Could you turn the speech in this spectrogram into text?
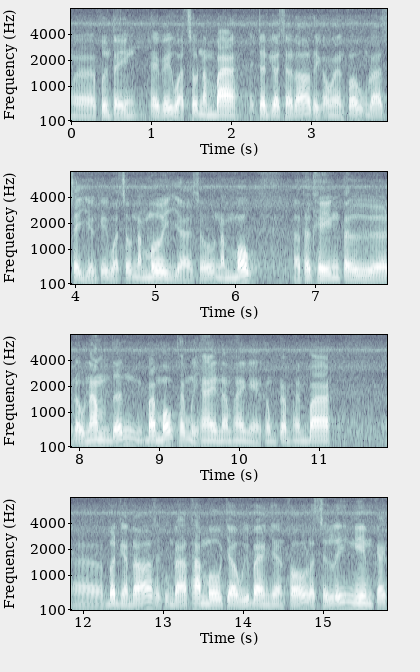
ờ, phương tiện theo kế hoạch số 53. Trên cơ sở đó thì công an thành phố cũng đã xây dựng kế hoạch số 50 và số 51 ờ, thực hiện từ đầu năm đến 31 tháng 12 năm 2023. Bên cạnh đó thì cũng đã tham mưu cho ủy ban nhân thành phố là xử lý nghiêm các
